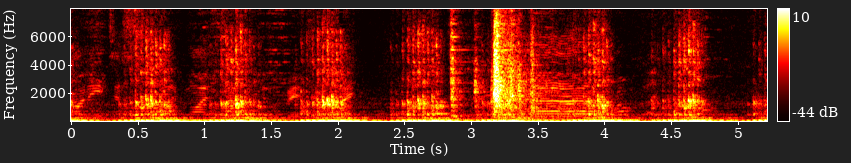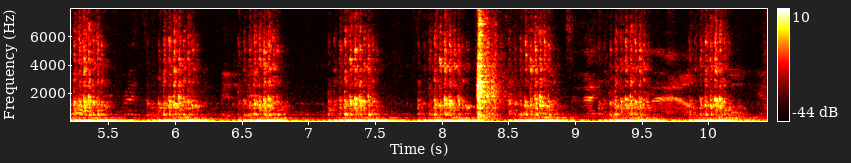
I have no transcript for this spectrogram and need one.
I need to slide my foot a little bit, do I? Uh, probably. Depends on what I want to do. To let you run out. Oh, yeah.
